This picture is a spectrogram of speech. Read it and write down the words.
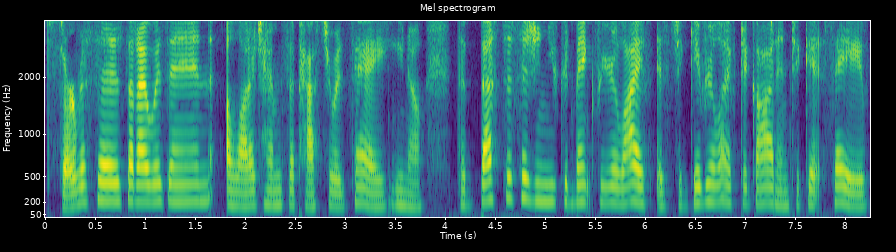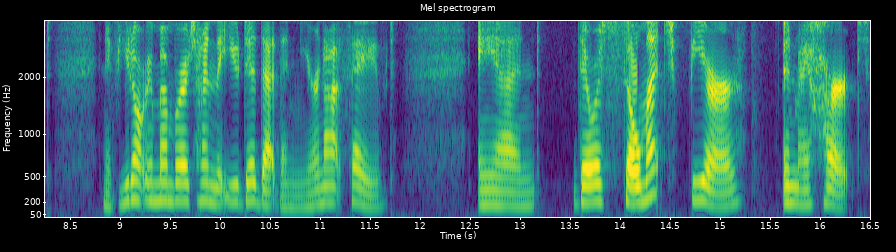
services that I was in. A lot of times the pastor would say, you know, the best decision you could make for your life is to give your life to God and to get saved. And if you don't remember a time that you did that, then you're not saved. And there was so much fear in my heart.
